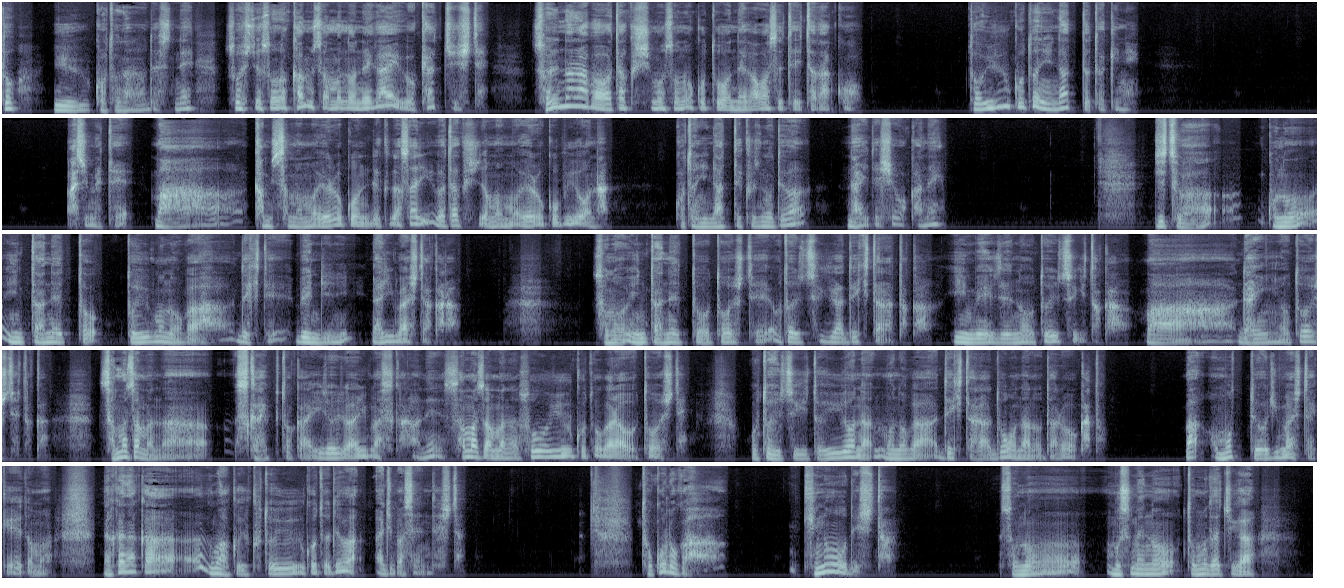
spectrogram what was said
ということなのですね。そしてその神様の願いをキャッチしてそれならば私もそのことを願わせていただこうということになった時に初めてまあ神様も喜んでくださり私どもも喜ぶようなことになってくるのではないでしょうかね。実はこのインターネットというものができて便利になりましたからそのインターネットを通してお取り次ぎができたらとか E メールでのお取り次ぎとかまあ LINE を通してとかさまざまなスカイプとかいろいろありますからねさまざまなそういう事柄を通してお取り次ぎというようなものができたらどうなのだろうかと、まあ、思っておりましたけれどもなかなかうまくいくということではありませんでした。ところが昨日でした。その娘の友達が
